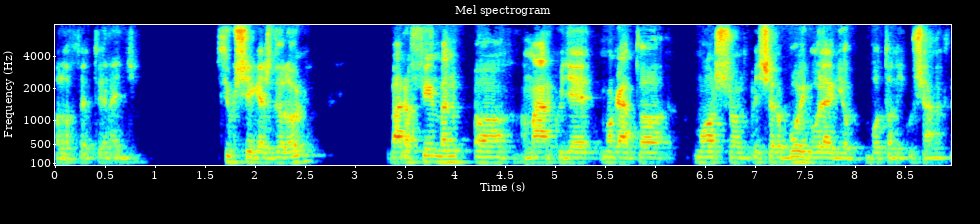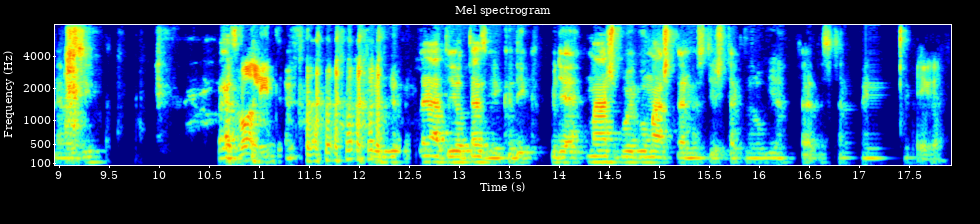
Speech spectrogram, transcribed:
alapvetően egy szükséges dolog. Bár a filmben a, a Márk ugye magát a Marson, vagyis a bolygó legjobb botanikusának nevezi. Ez valid. Lehet, hogy ott ez működik. Ugye más bolygó, más termesztés technológia. Felteszem. Igen.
